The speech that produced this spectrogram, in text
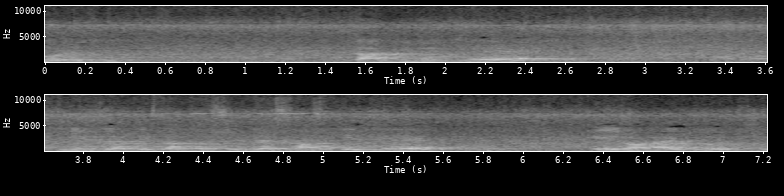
করেছে। তার বিরুদ্ধে নির্যাতিতা দোষীদের শাস্তি চেয়ে এই লড়াই চলছে।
